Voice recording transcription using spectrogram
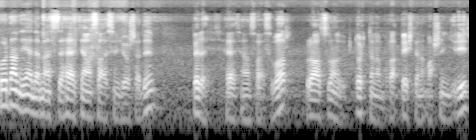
Buradan da yenə də mən sizə həyət yan sahəsini göstərdim. Belə həyət yan sahəsi var. Rahatçılan 4 dənə, 5 dənə maşın girir.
